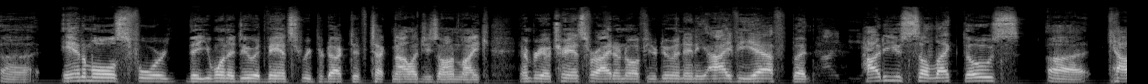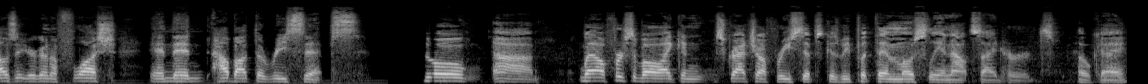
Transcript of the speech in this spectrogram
uh, animals for that you want to do advanced reproductive technologies on, like embryo transfer. I don't know if you're doing any IVF, but how do you select those uh, cows that you're going to flush? And then how about the recips? So, uh, well, first of all, I can scratch off recips because we put them mostly in outside herds. Okay.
